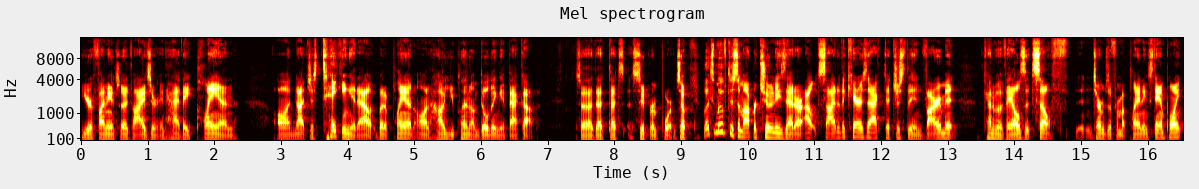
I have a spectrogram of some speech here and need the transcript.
your financial advisor and have a plan on not just taking it out, but a plan on how you plan on building it back up. So that, that that's super important. So let's move to some opportunities that are outside of the CARES Act that just the environment kind of avails itself in terms of from a planning standpoint.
